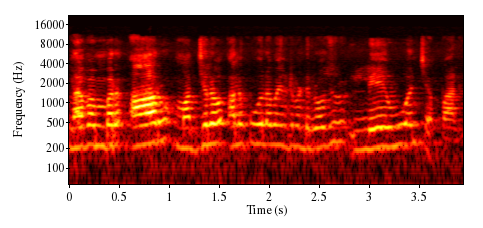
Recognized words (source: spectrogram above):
నవంబర్ ఆరు మధ్యలో అనుకూలమైనటువంటి రోజులు లేవు అని చెప్పాలి.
